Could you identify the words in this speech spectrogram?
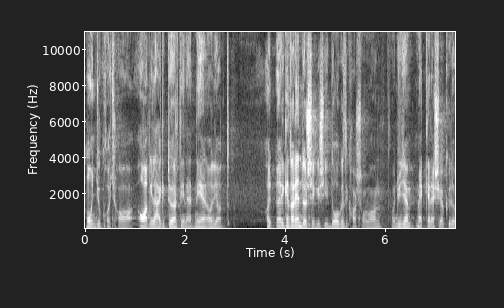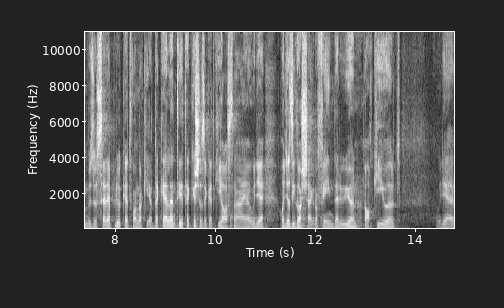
mondjuk, hogyha alvilági történetnél, hogy ott Egyébként a rendőrség is így dolgozik hasonlóan, hogy ugye megkeresi a különböző szereplőket, vannak érdekellentétek, és ezeket kihasználja, ugye, hogy az igazságra fény derüljön. Na, ki ölt? Ugye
